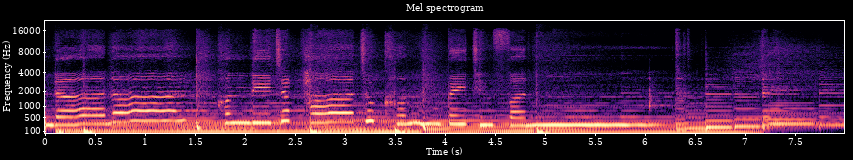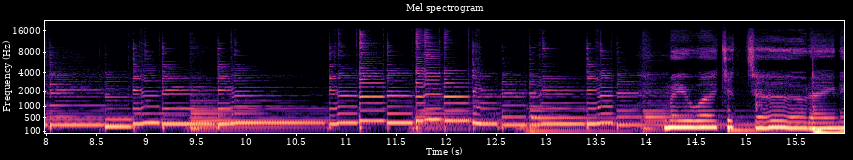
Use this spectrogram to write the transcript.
ำดานั้นคนดีจะพาทุกคนไปถึงฝันไม่ว่าจะเจออะไรใน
